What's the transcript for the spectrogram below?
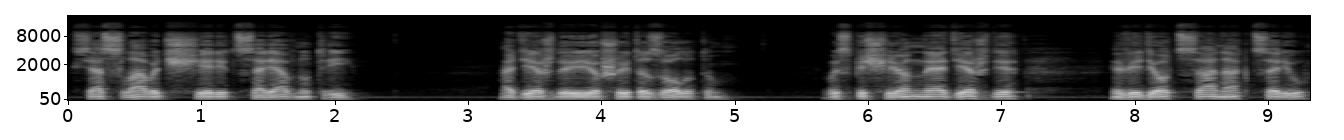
Вся слава черит царя внутри, одежда ее шита золотом, в испещренной одежде ведется она к царю,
